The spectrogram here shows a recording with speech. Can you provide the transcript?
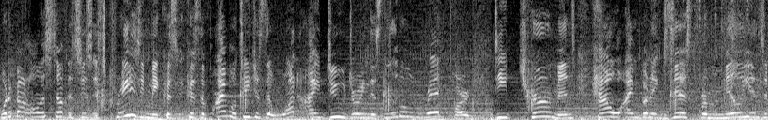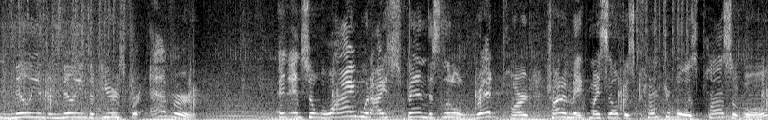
what about all this stuff that's just it's crazy to me because because the Bible teaches that what I do during this little red part determines how I'm going to exist for millions and millions and millions of years forever. And, and so, why would I spend this little red part trying to make myself as comfortable as possible,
